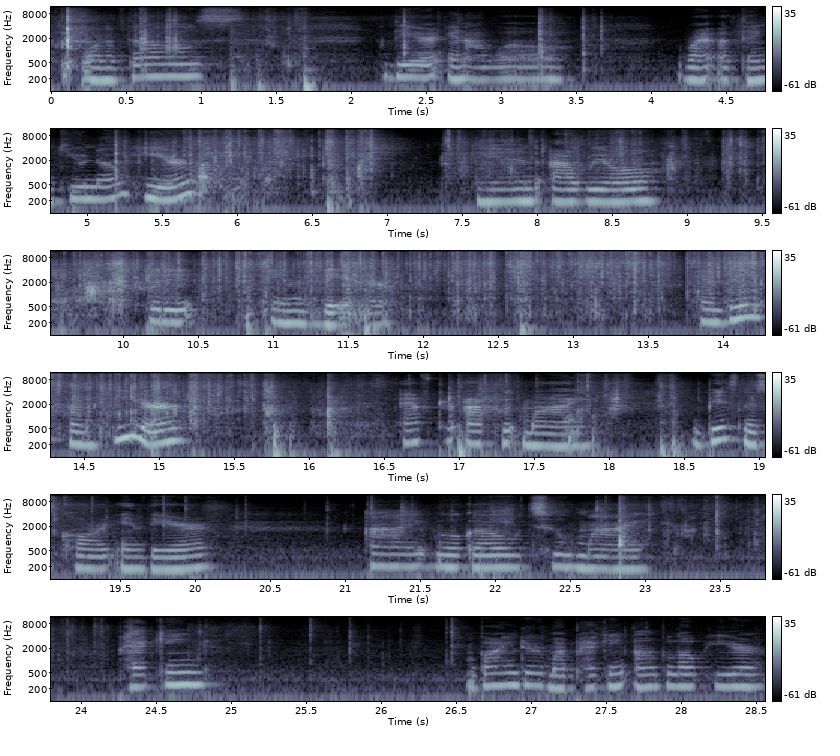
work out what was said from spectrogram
put one of those there and I will write a thank you note here. And I will put it in there. And then from here after I put my business card in there I will go to my packing binder my packing envelope here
